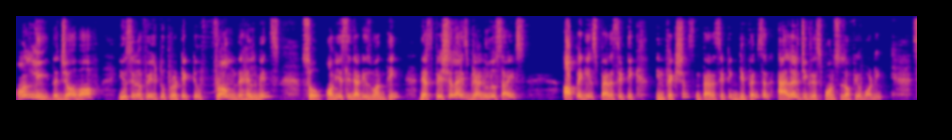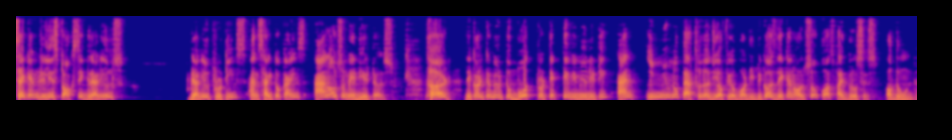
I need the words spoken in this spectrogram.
only the job of eosinophil to protect you from the helminths. So, obviously that is one thing. They are specialized granulocytes up against parasitic infections and parasitic defense and allergic responses of your body. Second, release toxic granules, granule proteins and cytokines and also mediators. Third, they contribute to both protective immunity and immunopathology of your body because they can also cause fibrosis of the wound.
